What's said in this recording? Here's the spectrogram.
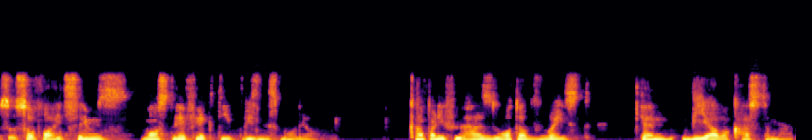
So, so far it seems most effective business model. Company who has a lot of waste can be our customer.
